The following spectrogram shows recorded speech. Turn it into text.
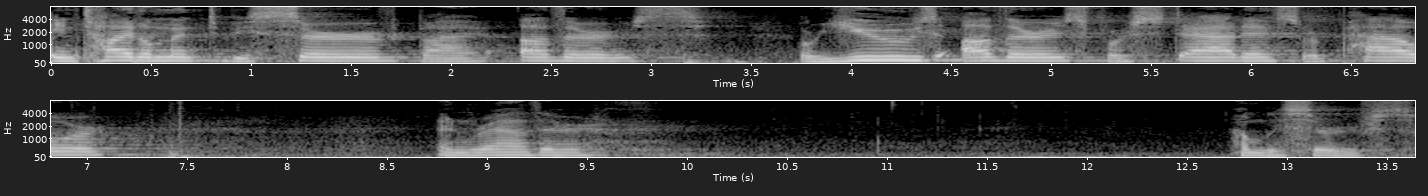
entitlement to be served by others or use others for status or power, and rather humbly serves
